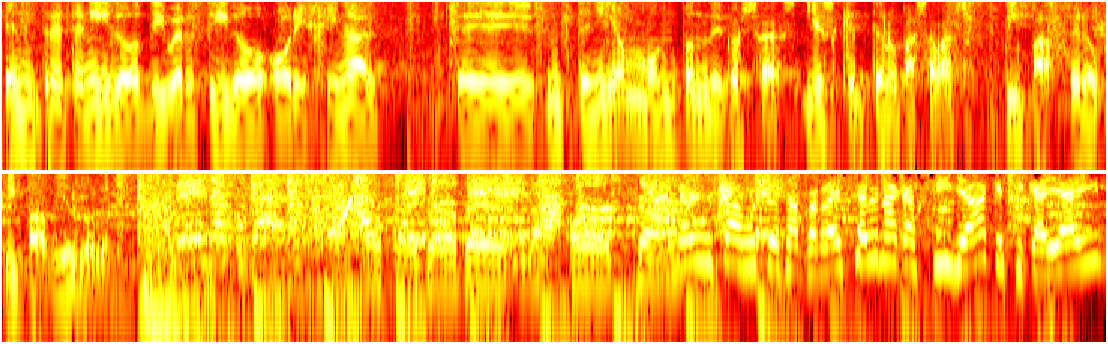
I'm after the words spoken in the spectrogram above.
entretenido, divertido, original. Eh, tenía un montón de cosas. Y es que te lo pasabas pipa, pero pipa viéndolo. A mí me gusta mucho, ¿os acordáis que había una casilla que si caían,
